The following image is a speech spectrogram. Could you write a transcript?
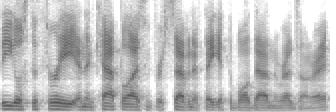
the Eagles to three and then capitalizing for seven if they get the ball down in the red zone, right?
